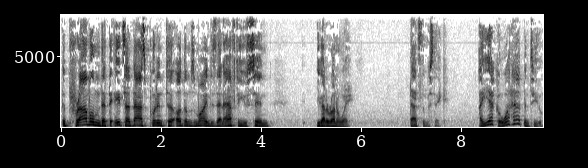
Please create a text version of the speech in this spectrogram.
The problem that the Eitz Hadas put into Adam's mind is that after you sin, you gotta run away. That's the mistake. Ayeko, what happened to you?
